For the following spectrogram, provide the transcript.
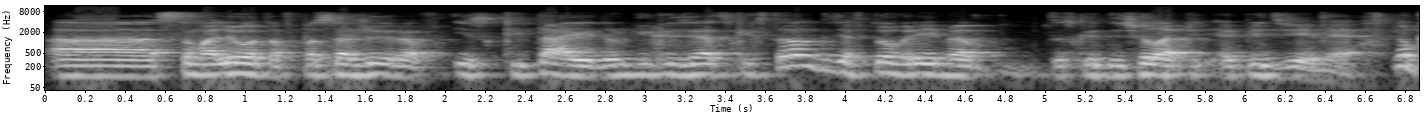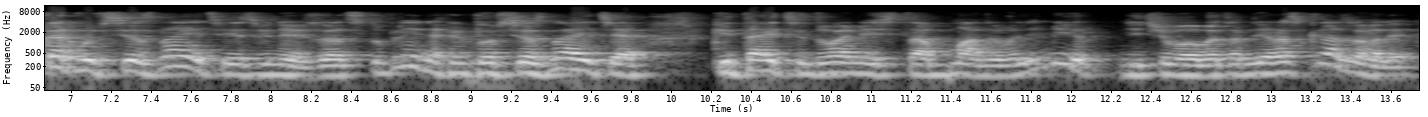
а, самолетов, пассажиров из Китая и других азиатских стран, где в то время так сказать, начала эпидемия. Ну, как вы все знаете, извиняюсь за отступление, как вы все знаете, китайцы два месяца обманывали мир, ничего об этом не рассказывали,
